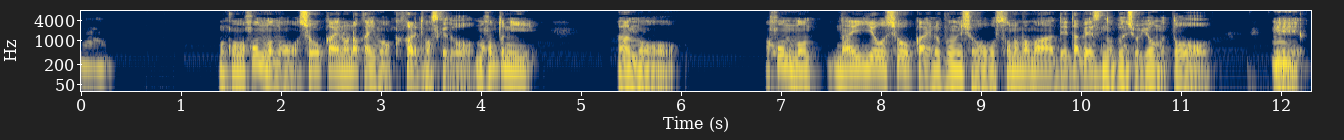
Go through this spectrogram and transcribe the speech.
うん。まあこの本のの紹介の中にも書かれてますけど、まあ本当に、あの、本の内容紹介の文章をそのままデータベースの文章を読むと、えー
